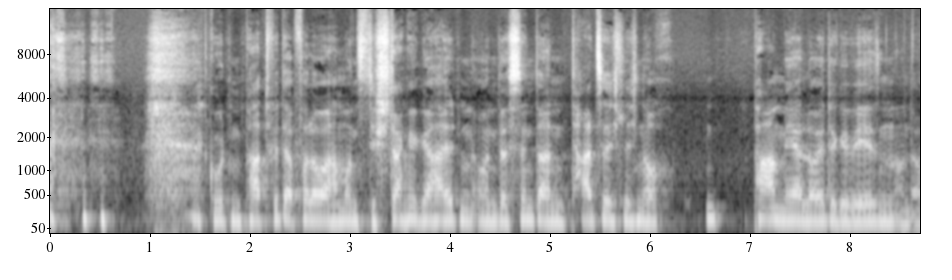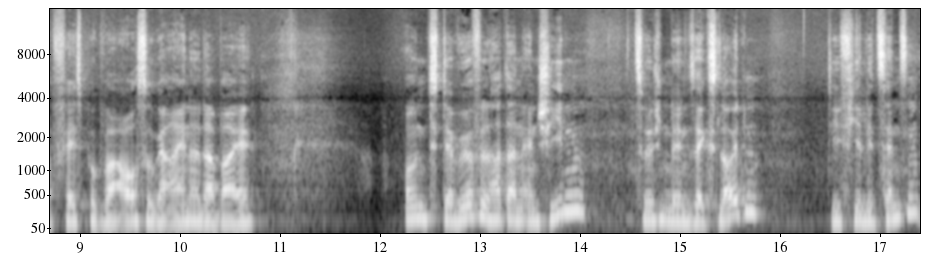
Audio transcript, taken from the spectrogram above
Gut, ein paar Twitter-Follower haben uns die Stange gehalten und es sind dann tatsächlich noch ein paar mehr Leute gewesen und auf Facebook war auch sogar einer dabei. Und der Würfel hat dann entschieden zwischen den sechs Leuten, die vier Lizenzen.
